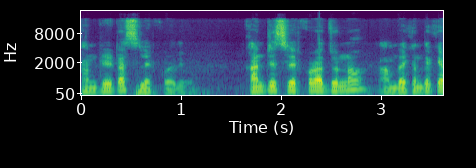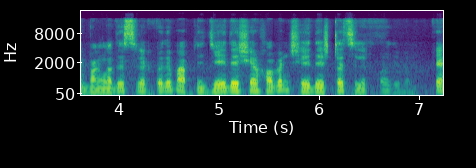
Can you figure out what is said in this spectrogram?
কান্ট্রিটা সিলেক্ট করে দেব। কান্ট্রি সিলেক্ট করার জন্য আমরা এখান থেকে বাংলাদেশ সিলেক্ট করে দেবো। আপনি যেই দেশের হবেন, সেই দেশটা সিলেক্ট করে দেবেন ওকে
